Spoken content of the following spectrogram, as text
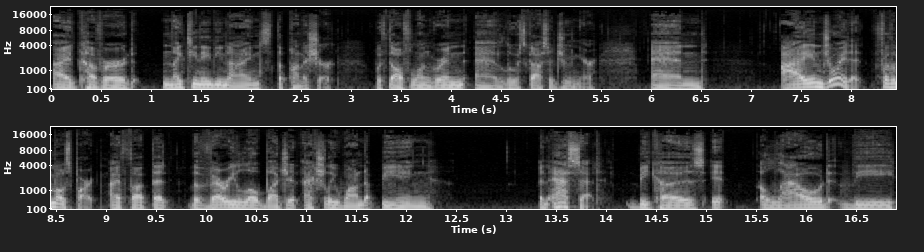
I had covered 1989's The Punisher with Dolph Lundgren and Louis Gossett Jr. And I enjoyed it for the most part. I thought that the very low budget actually wound up being an asset because it allowed the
